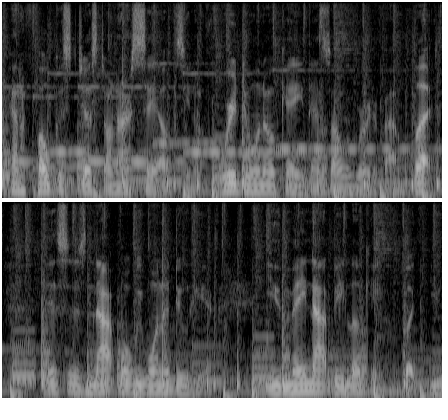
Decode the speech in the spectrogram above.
kind of focus just on ourselves. You know, we're doing okay, that's all we're worried about. But this is not what we want to do here. You may not be looking, but you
